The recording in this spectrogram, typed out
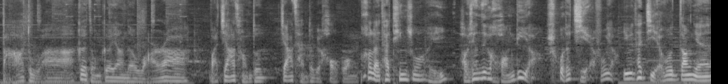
打赌啊，各种各样的玩儿啊。把家产都家产都给耗光了。后来他听说，哎，好像这个皇帝啊是我的姐夫呀，因为他姐夫当年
